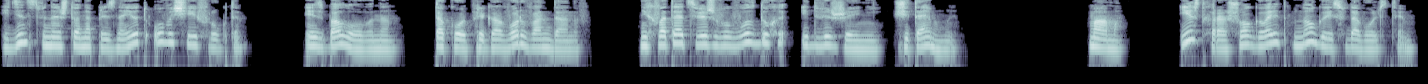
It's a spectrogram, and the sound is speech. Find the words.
Единственное, что она признает, овощи и фрукты. Избалована. Такой приговор Ванданов. Не хватает свежего воздуха и движений, считаем мы. Мама. Ест хорошо, говорит много и с удовольствием.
